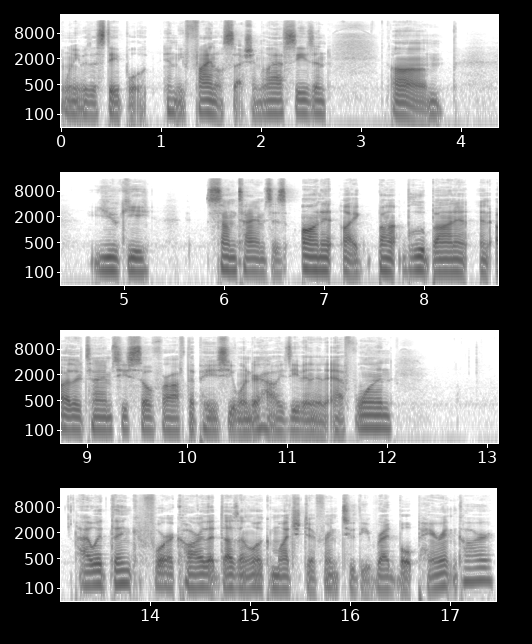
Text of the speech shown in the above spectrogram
when he was a staple in the final session last season. Um, Yuki sometimes is on it like Blue Bonnet, and other times he's so far off the pace you wonder how he's even in F1. I would think for a car that doesn't look much different to the Red Bull parent car,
